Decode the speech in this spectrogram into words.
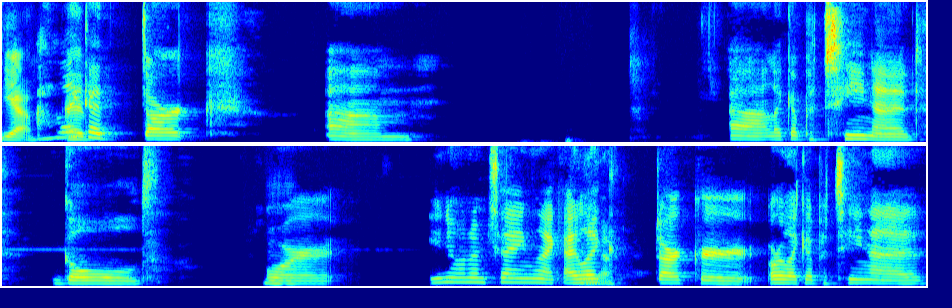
yeah, I like I've... a dark, um, uh, like a patinaed gold, mm. or you know what I'm saying? Like I like yeah. darker, or like a patina,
